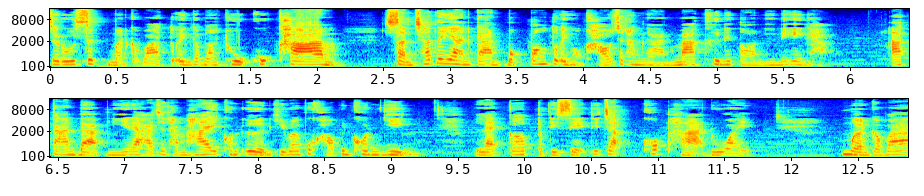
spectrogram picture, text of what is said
จะรู้สึกเหมือนกับว่าตัวเองกำลังถูกคุกคาม สัญชาตญาณการปกป้องตัวเองของเขาจะทำงานมากขึ้นในตอนนี้นี่เองค่ะ อาการแบบนี้นะคะจะทำให้คนอื่นคิดว่าพวกเขาเป็นคนหยิ่ง และก็ปฏิเสธที่จะคบหาด้วย เหมือนกับว่า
